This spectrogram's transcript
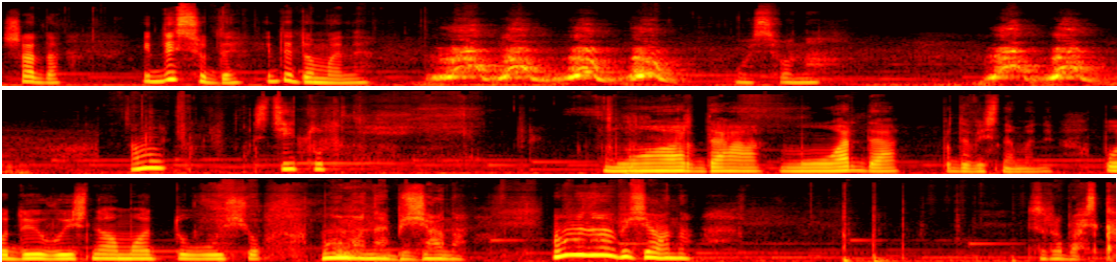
Шада, іди сюди, іди до мене. Ось вона. А ну, стій тут. Морда, морда. Подивись на мене. Подивись на матусю. Мама набіжана. Мама набіжана. Жиробаська.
